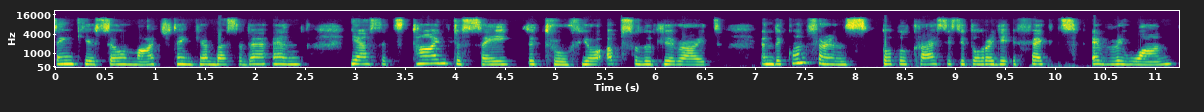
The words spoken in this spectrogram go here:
Thank you so much. Thank you, Ambassador. And yes, it's time to say the truth. You're absolutely right. And the conference, Global Crisis, it already affects everyone.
